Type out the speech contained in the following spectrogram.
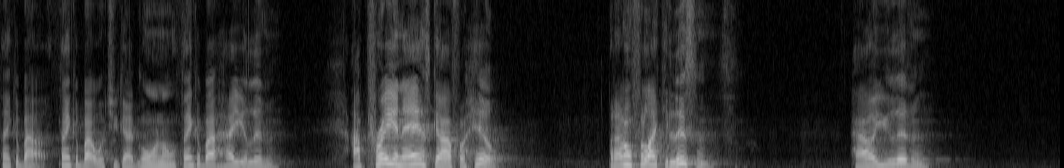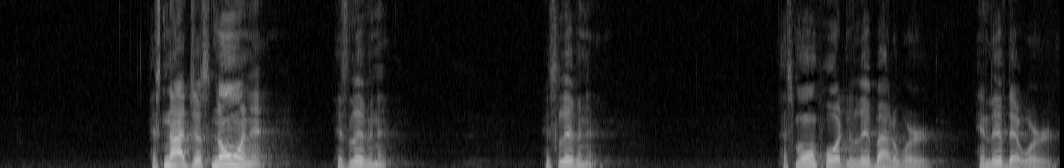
Think about, think about what you got going on. Think about how you're living. I pray and ask God for help, but I don't feel like He listens. How are you living? It's not just knowing it, it's living it. It's living it. That's more important to live by the word and live that word.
